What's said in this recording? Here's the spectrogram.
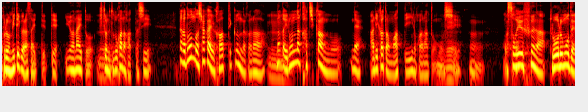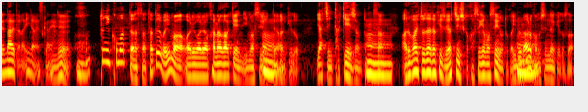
これを見てくださいって言って言わないと人に届かなかったし、なんかどんどん社会が変わっていくんだから、うん。なんかいろんな価値観のねあり方もあっていいのかなと思うし、ね。うん。まあそういうふうなロールモデルになれたらいいんじゃないですかね。ね。本当に困ったらさ例えば今我々は神奈川県にいますよってあるけど、家賃高えじゃんとかさ、うん。アルバイト代だけじゃ家賃しか稼げませんよとかいろいろあるかもしれないけどさ、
